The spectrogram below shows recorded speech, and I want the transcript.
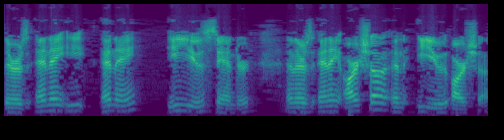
there's NA NA EU standard, and there's NA Arsha and EU Arsha.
